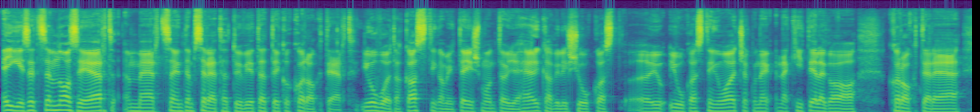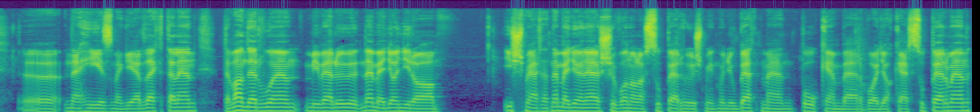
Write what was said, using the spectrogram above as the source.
Egész egyszerűen azért, mert szerintem szerethetővé tették a karaktert. Jó volt a casting, amit te is mondta, hogy a Harry Cavill is jó, kast, jó, jó casting volt, csak neki tényleg a karaktere nehéz, meg érdektelen, de Wonder Woman, mivel ő nem egy annyira ismert, tehát nem egy olyan első vonalas szuperhős, mint mondjuk Batman, Pókember, vagy akár Superman,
